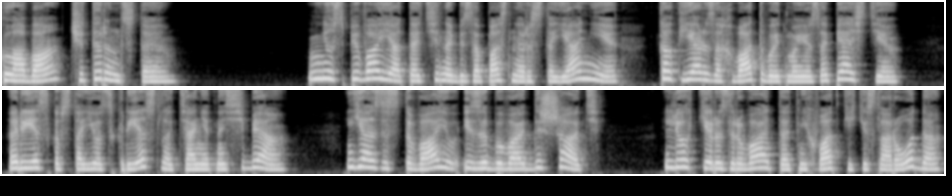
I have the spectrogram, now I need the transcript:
Глава 14 Не успеваю я отойти на безопасное расстояние, как Яр захватывает мое запястье. Резко встает с кресла, тянет на себя. Я застываю и забываю дышать. Легкие разрывают от нехватки кислорода,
